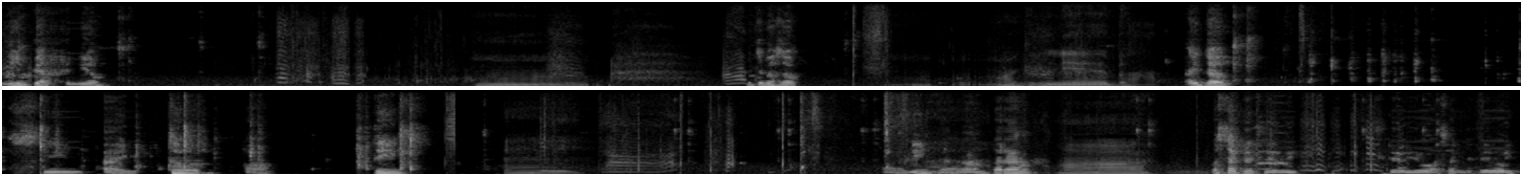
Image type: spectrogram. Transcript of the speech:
limpia, genio. ¿Qué te pasó? Hay dos. A ti. A limpia la lámpara. Vas a crecer hoy. Creo yo, vas a crecer hoy.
